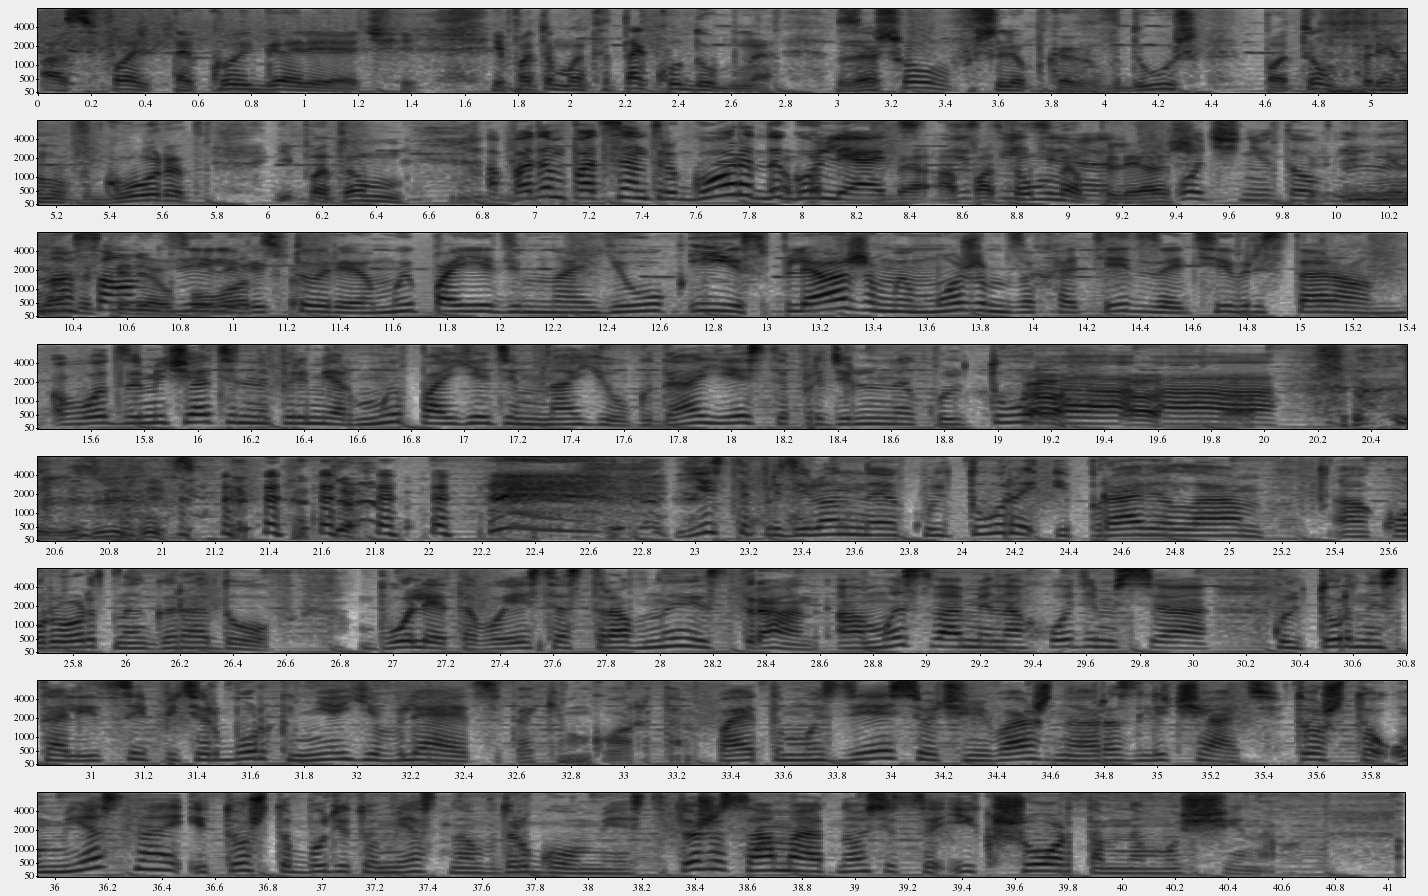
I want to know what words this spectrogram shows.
Асфальт такой горячий. И потом это так удобно. Зашел в шлепках в душ, потом прямо в город, и потом... А потом по центру города гулять. да, а потом на пляж. Очень удобно. На самом деле. Виктория, мы поедем на юг, и с пляжа мы можем захотеть зайти в ресторан. Вот замечательный пример. Мы поедем на юг, да, есть определенная культура, а, Извините. есть определенная культура и правила а, курортных городов. Более того, есть островные страны. А мы с вами находимся в культурной столице, и Петербург не является таким городом. Поэтому здесь очень важно различать то, что уместно, и то, что будет уместно в другом месте. То же самое относится и к шортам на мужчинах.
